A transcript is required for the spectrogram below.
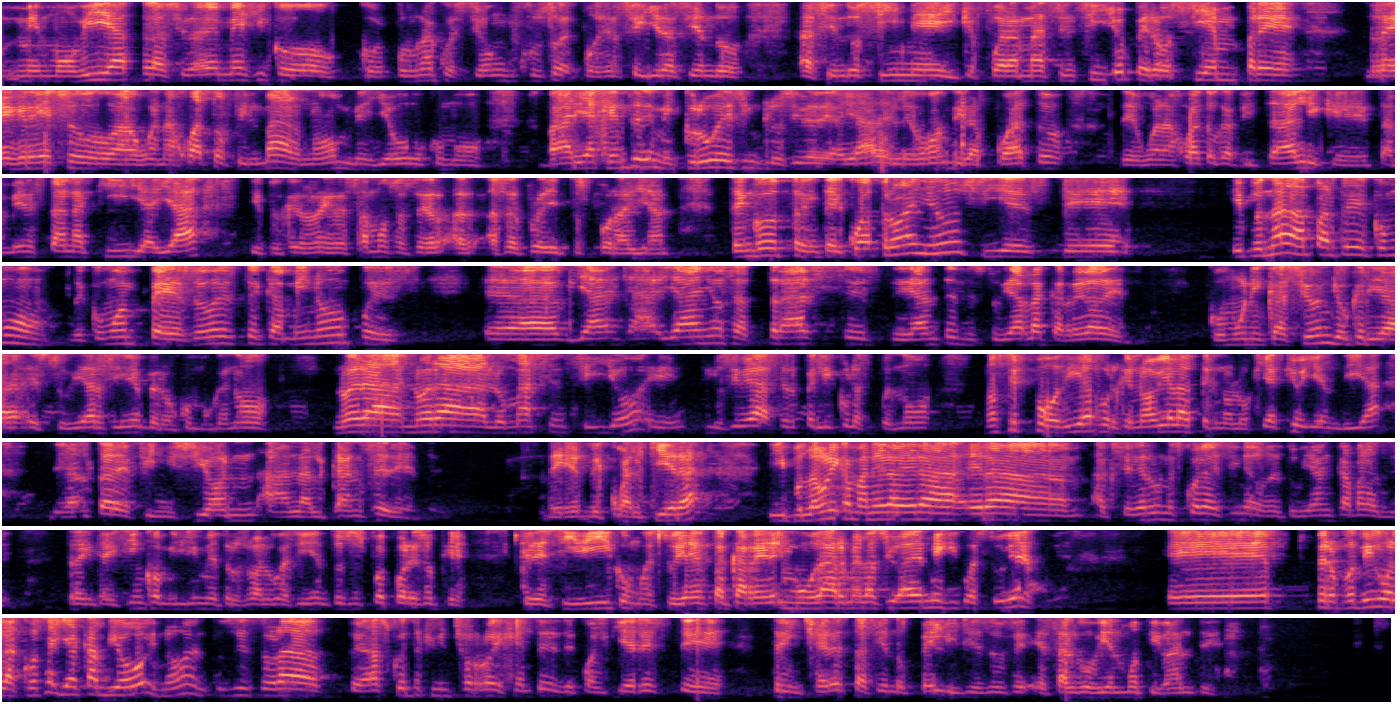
me moví a la Ciudad de México co- por una cuestión justo de poder seguir haciendo, haciendo cine y que fuera más sencillo, pero siempre regreso a Guanajuato a filmar, ¿no? Me llevo como varias gente de mi crew, inclusive de allá, de León, de Irapuato, de Guanajuato capital y que también están aquí y allá y porque regresamos a hacer, a hacer proyectos por allá. Tengo 34 años y este y pues nada, aparte de cómo, de cómo empezó este camino, pues eh, ya, ya, ya, años atrás, este, antes de estudiar la carrera de comunicación, yo quería estudiar cine, pero como que no, no era, no era lo más sencillo, e inclusive hacer películas pues no, no se podía porque no había la tecnología que hoy en día de alta definición al alcance de, de, de, cualquiera. Y pues la única manera era, era acceder a una escuela de cine donde tuvieran cámaras de 35 milímetros o algo así. Entonces fue por eso que, que decidí como estudiar esta carrera y mudarme a la Ciudad de México a estudiar. Eh, pero pues digo, la cosa ya cambió hoy, ¿no? Entonces ahora te das cuenta que un chorro de gente desde cualquier este, trinchera está haciendo pelis y eso es, es algo bien motivante.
